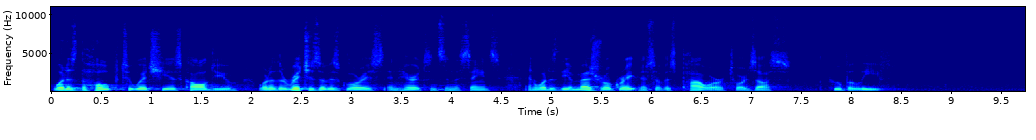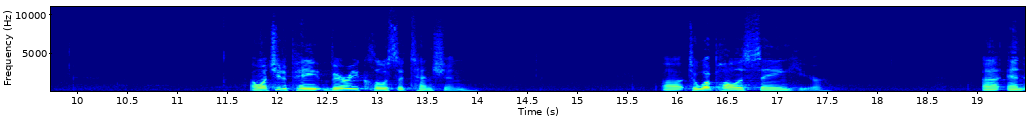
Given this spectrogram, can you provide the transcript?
what is the hope to which He has called you, what are the riches of His glorious inheritance in the saints, and what is the immeasurable greatness of His power towards us who believe. I want you to pay very close attention uh, to what Paul is saying here. Uh, and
